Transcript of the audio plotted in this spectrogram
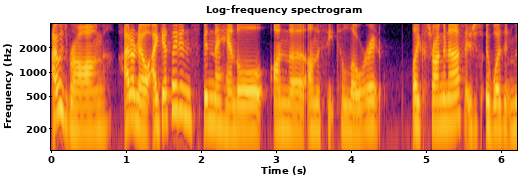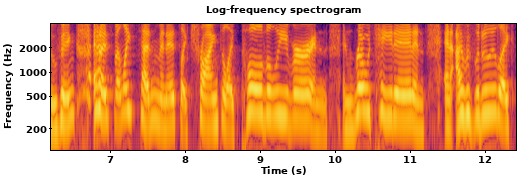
I was wrong. I don't know. I guess I didn't spin the handle on the on the seat to lower it like strong enough it just it wasn't moving and i spent like 10 minutes like trying to like pull the lever and and rotate it and and i was literally like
